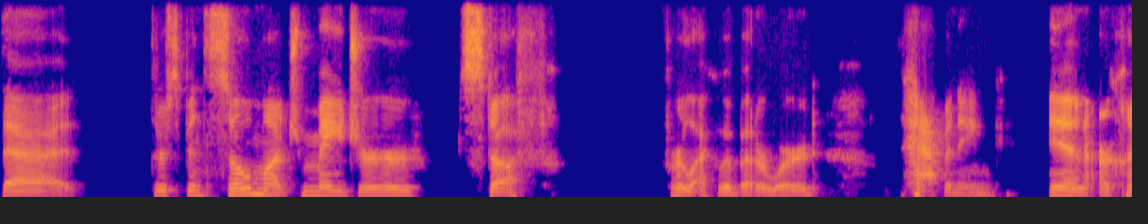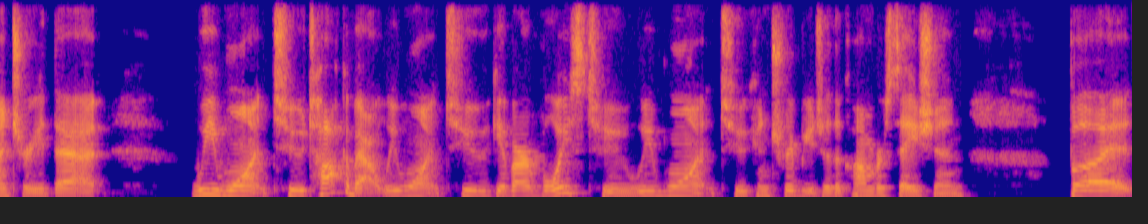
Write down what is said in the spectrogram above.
that there's been so much major stuff, for lack of a better word, happening in our country that we want to talk about, we want to give our voice to, we want to contribute to the conversation. But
